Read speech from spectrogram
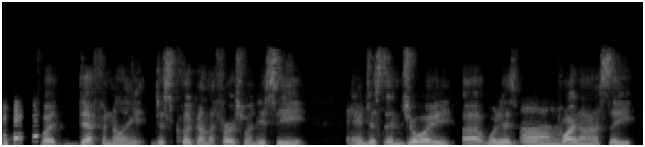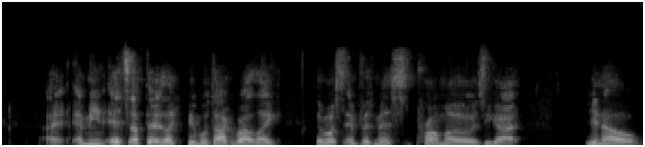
but definitely just click on the first one you see and just enjoy uh, what is Oh. quite honestly, I, I mean, it's up there. Like people talk about like the most infamous promos. You got, you know,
